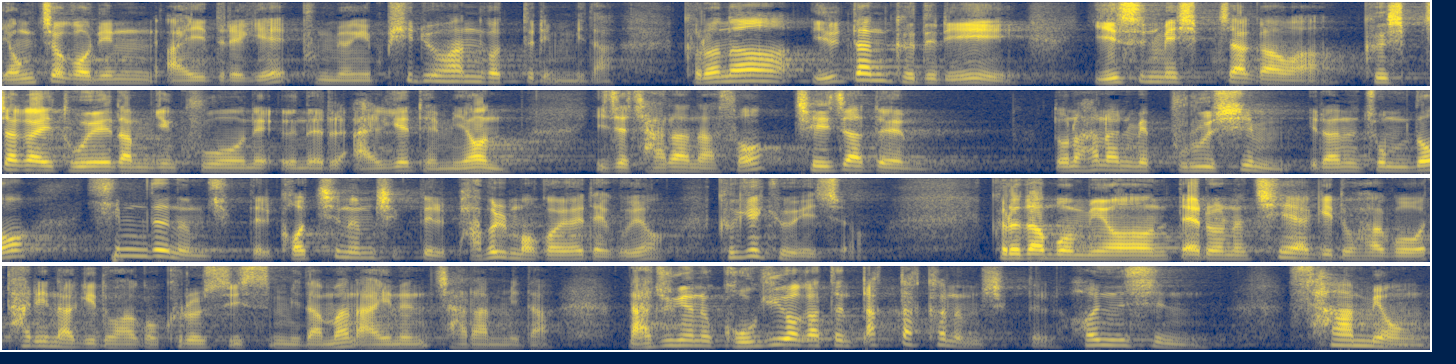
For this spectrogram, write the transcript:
영적 어린 아이들에게 분명히 필요한 것들입니다. 그러나 일단 그들이 예수님의 십자가와 그 십자가의 도에 담긴 구원의 은혜를 알게 되면 이제 자라나서 제자됨 또는 하나님의 부르심이라는 좀 더 힘든 음식들, 거친 음식들, 밥을 먹어야 되고요. 그게 교회죠. 그러다 보면 때로는 체하기도 하고 탈이 나기도 하고 그럴 수 있습니다만 아이는 잘합니다. 나중에는 고기와 같은 딱딱한 음식들, 헌신, 사명,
